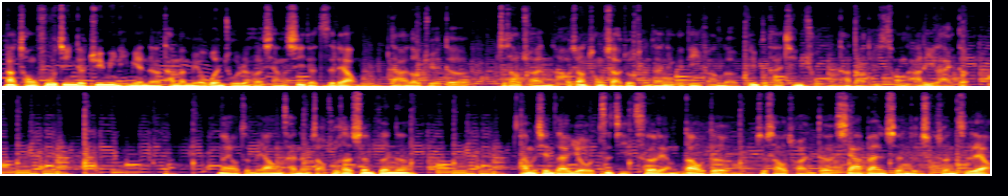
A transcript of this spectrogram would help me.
那从附近的居民里面呢，他们没有问出任何详细的资料，大家都觉得这艘船好像从小就存在那个地方了，并不太清楚它到底是从哪里来的。那要怎么样才能找出它的身份呢？他们现在有自己测量到的这艘船的下半身的尺寸资料，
